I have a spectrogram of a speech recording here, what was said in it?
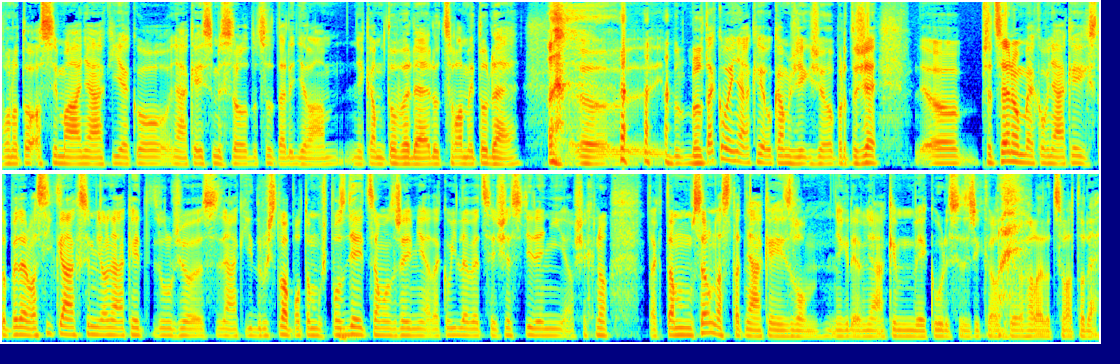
ono to asi má nějaký, jako, nějaký smysl, to, co tady dělám, někam to vede, docela mi to jde. Eh, byl, byl takový nějaký okamžik, že jo, protože uh, přece jenom jako v nějakých 125 si měl nějaký titul, že jo, nějaký družstva, potom už později samozřejmě a takovýhle věci, šestidenní a všechno, tak tam musel nastat nějaký zlom někde v nějakém věku, kdy jsi říkal, že jo, hele, docela to jde.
